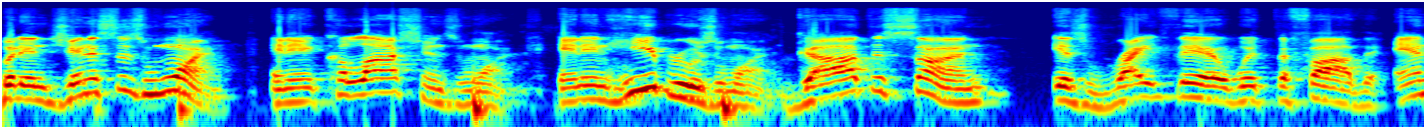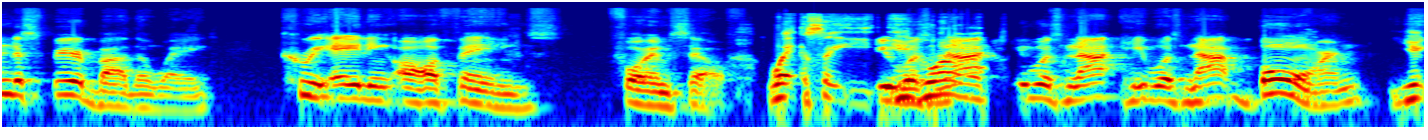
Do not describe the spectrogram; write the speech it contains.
but in Genesis 1 and in Colossians 1 and in Hebrews 1, God the Son is right there with the Father and the Spirit, by the way, creating all things for himself. Wait, so he was not, he was not, he was not born. You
